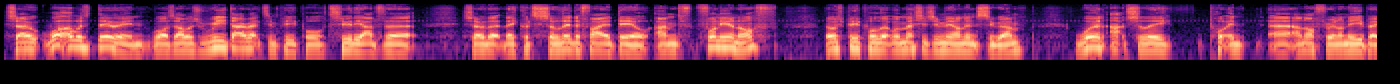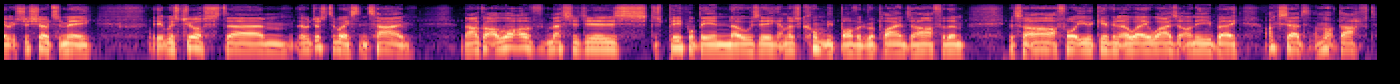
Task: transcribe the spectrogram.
So what I was doing was I was redirecting people to the advert so that they could solidify a deal. And funny enough, those people that were messaging me on Instagram weren't actually putting uh, an offering on eBay, which just showed to me it was just um, they were just wasting time. Now I got a lot of messages, just people being nosy, and I just couldn't be bothered replying to half of them. Just like, oh, I thought you were giving it away. Why is it on eBay? Like I said, I'm not daft.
